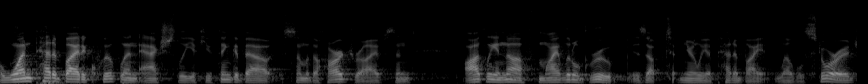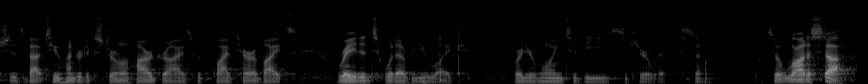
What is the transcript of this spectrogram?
a one petabyte equivalent, actually, if you think about some of the hard drives, and oddly enough, my little group is up to nearly a petabyte level storage, is about 200 external hard drives with five terabytes rated to whatever you like, or you're willing to be secure with. So, so a lot of stuff.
